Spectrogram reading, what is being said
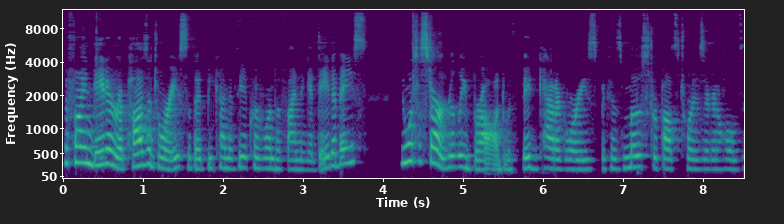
To find data repositories, so that'd be kind of the equivalent of finding a database, you want to start really broad with big categories because most repositories are going to hold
